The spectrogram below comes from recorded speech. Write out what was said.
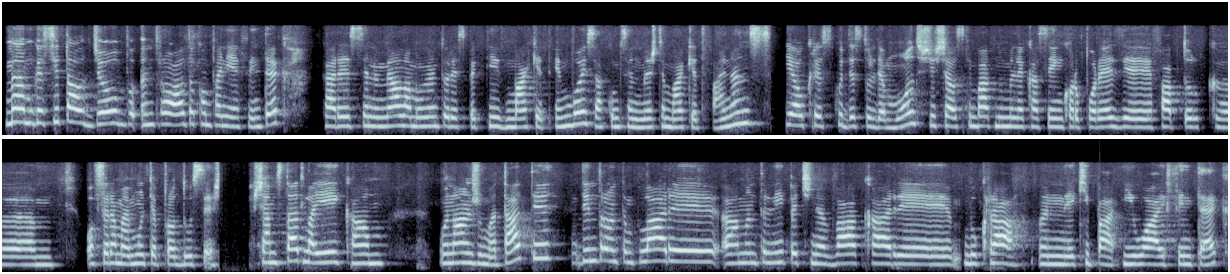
mi-am găsit alt job într-o altă companie fintech care se numea la momentul respectiv Market Invoice, acum se numește Market Finance. Ei au crescut destul de mult și și-au schimbat numele ca să incorporeze faptul că um, oferă mai multe produse. Și am stat la ei cam un an jumătate. Dintr-o întâmplare am întâlnit pe cineva care lucra în echipa EY FinTech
